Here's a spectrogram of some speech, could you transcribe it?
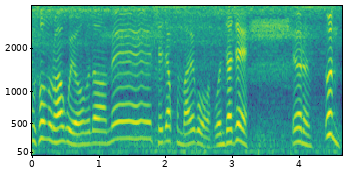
우선으로 하고요. 그 다음에 제작품 말고 원자재 여기는 은!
